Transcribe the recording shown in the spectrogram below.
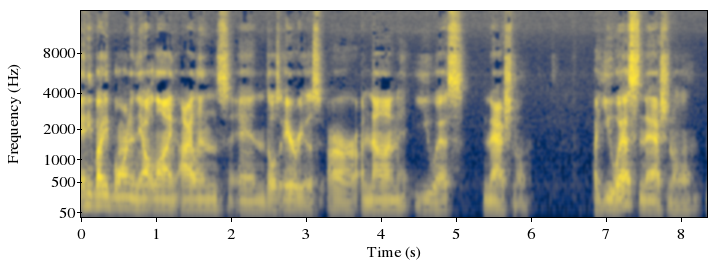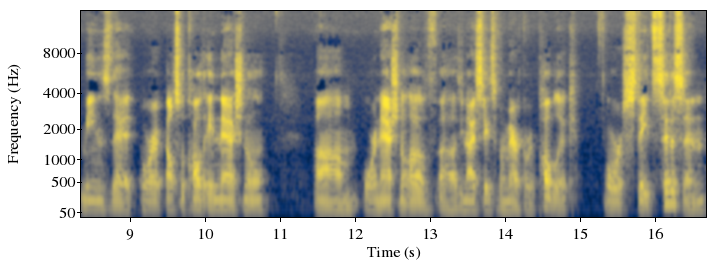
anybody born in the outlying islands and those areas are a non-U.S. national. A U.S. national means that, or also called a national um, or national of uh, the United States of America Republic or state citizen.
